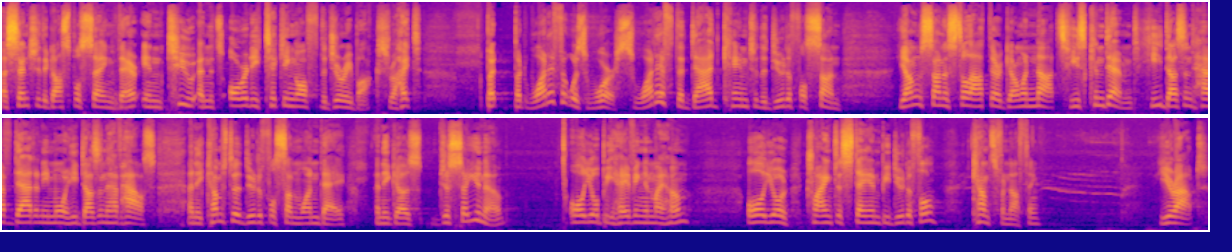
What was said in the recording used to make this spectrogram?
essentially, the gospel's saying they're in too, and it's already ticking off the jury box, right? But, but what if it was worse? What if the dad came to the dutiful son? Young son is still out there going nuts. He's condemned. He doesn't have dad anymore. He doesn't have house. And he comes to the dutiful son one day and he goes, Just so you know, all your behaving in my home, all your trying to stay and be dutiful counts for nothing. You're out.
